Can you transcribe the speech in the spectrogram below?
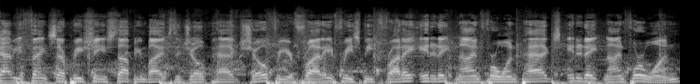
To have you. Thanks. I appreciate you stopping by. It's the Joe Pag Show for your Friday, Free Speech Friday, 888-941-PAGS, 888-941-7247,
